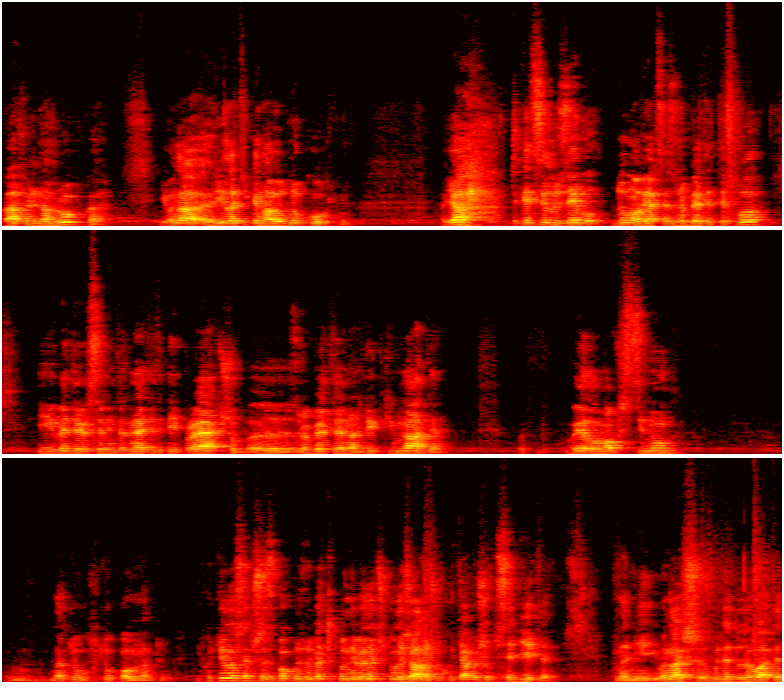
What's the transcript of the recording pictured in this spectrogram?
кафельна грубка, і вона гріла тільки на одну кухню. Я таки цілу зиму думав, як це зробити тепло, і видивився в інтернеті такий проект, щоб е, зробити на дві кімнати. Виламав стіну на ту, в ту комнату. І хотілося б ще збоку зробити таку невеличку лежаночку, хоча б щоб сидіти на ній. І вона ж буде додавати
